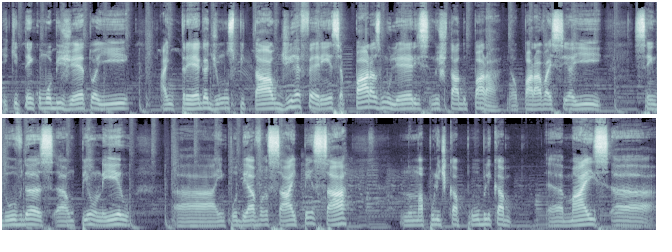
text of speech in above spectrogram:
e que tem como objeto aí a entrega de um hospital de referência para as mulheres no estado do Pará. Né? O Pará vai ser aí, sem dúvidas, ah, um pioneiro uh, em poder avançar e pensar numa política pública uh, mais uh,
